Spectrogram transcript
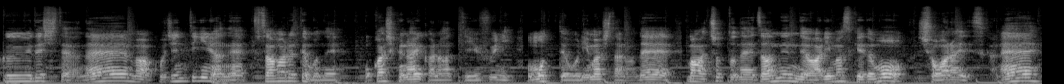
格でしたよね。まあ、個人的にはね、塞がれてもね、おかしくないかなっていうふうに思っておりましたので、まあちょっとね、残念ではありますけども、しょうがないですかね。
